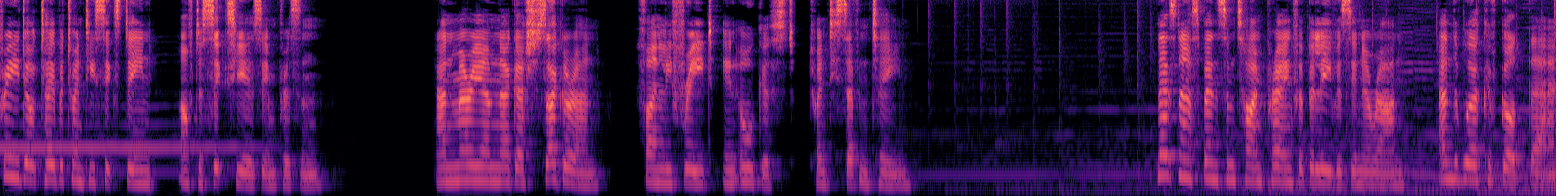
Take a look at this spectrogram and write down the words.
freed October 2016 after six years in prison. And Mariam Naghash Zargaran, finally freed in August 2017. Let's now spend some time praying for believers in Iran and the work of God there.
